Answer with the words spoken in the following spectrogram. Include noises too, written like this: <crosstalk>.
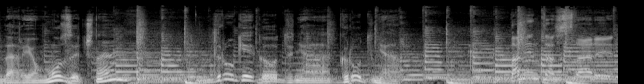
kalendarium muzyczne drugiego dnia grudnia. Pamiętasz, stary,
